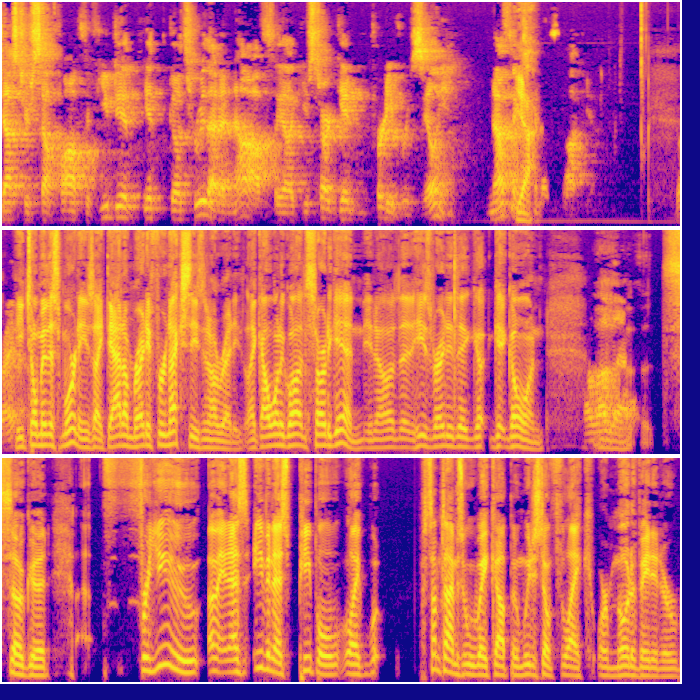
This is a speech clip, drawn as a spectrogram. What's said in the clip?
Dust yourself off. If you did get, go through that enough, like you start getting pretty resilient. Nothing's Yeah. going to stop you. Right? He told me this morning, he's like, Dad, I'm ready for next season already. Like, I want to go out and start again. You know, that he's ready to go, get going. I love that. Uh, so good. Uh, For you, I mean, as even as people, like sometimes we wake up and we just don't feel like we're motivated or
